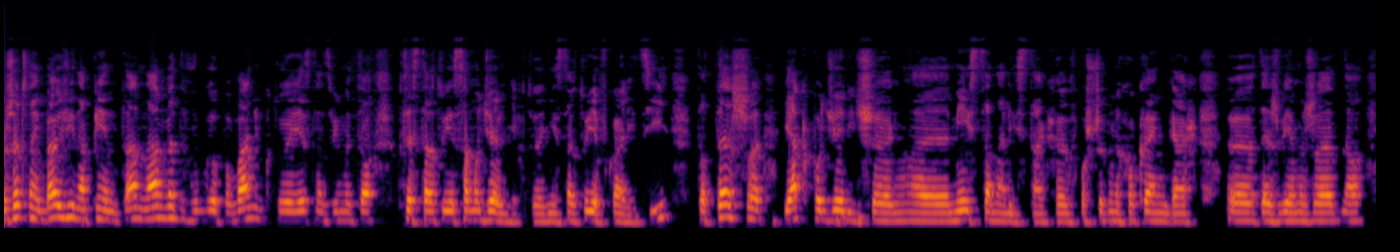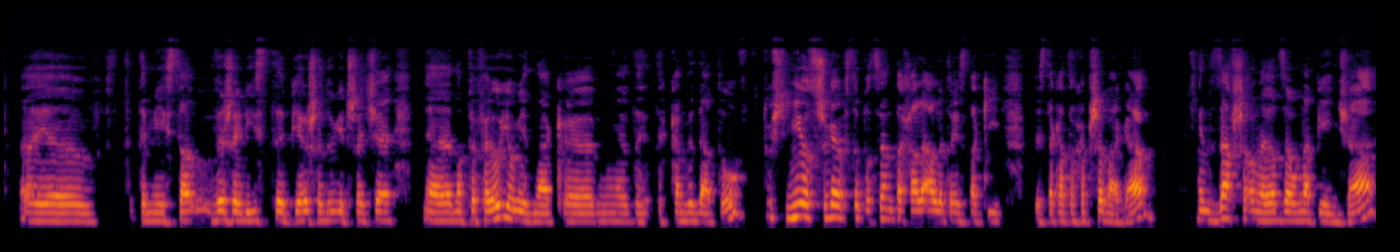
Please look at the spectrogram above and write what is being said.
rzecz najbardziej napięta, nawet w ugrupowaniu, które jest, nazwijmy to, które startuje samodzielnie, które nie startuje w koalicji, to też e, jak podzielić e, miejsca na listach w poszczególnych okręgach. E, też wiemy, że no, te miejsca wyżej listy, pierwsze, drugie, trzecie, no, preferują jednak tych, tych kandydatów. Tu się nie rozstrzygają w 100%, ale, ale to, jest taki, to jest taka trochę przewaga więc zawsze one rodzą napięcia,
